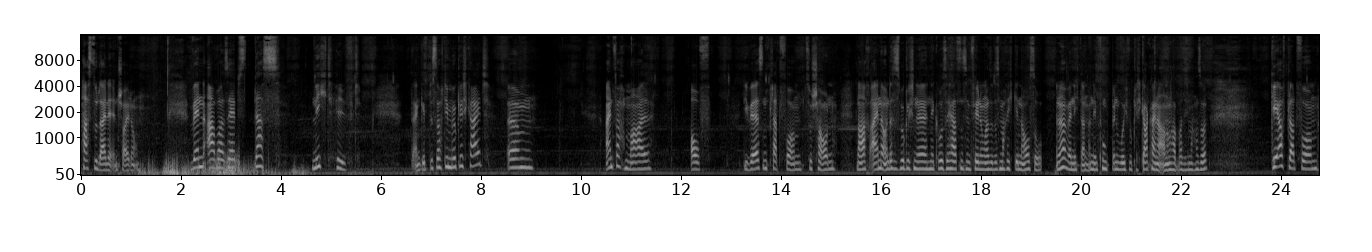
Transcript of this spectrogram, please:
hast du deine Entscheidung. Wenn aber selbst das nicht hilft, dann gibt es noch die Möglichkeit, ähm, einfach mal auf diversen Plattformen zu schauen nach einer. Und das ist wirklich eine, eine große Herzensempfehlung. Also das mache ich genauso, ne? wenn ich dann an dem Punkt bin, wo ich wirklich gar keine Ahnung habe, was ich machen soll. Geh auf Plattformen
